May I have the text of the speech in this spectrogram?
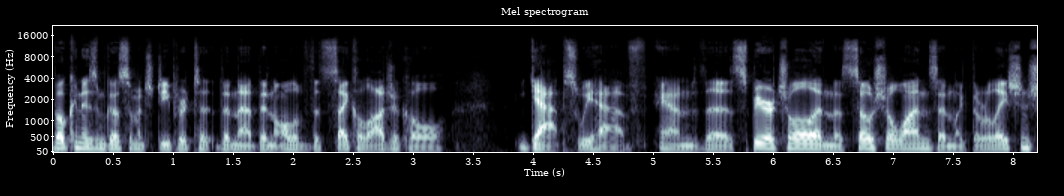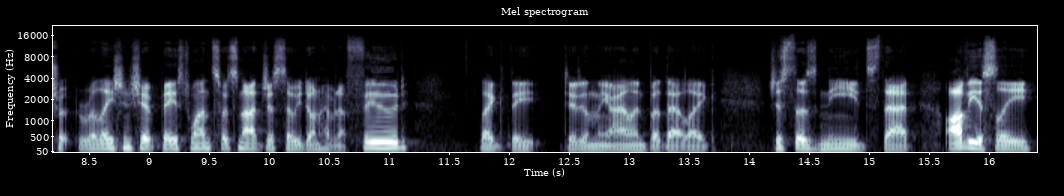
Bokononism goes so much deeper to, than that than all of the psychological gaps we have and the spiritual and the social ones and like the relationship relationship based ones so it's not just so we don't have enough food like they did on the island but that like just those needs that obviously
